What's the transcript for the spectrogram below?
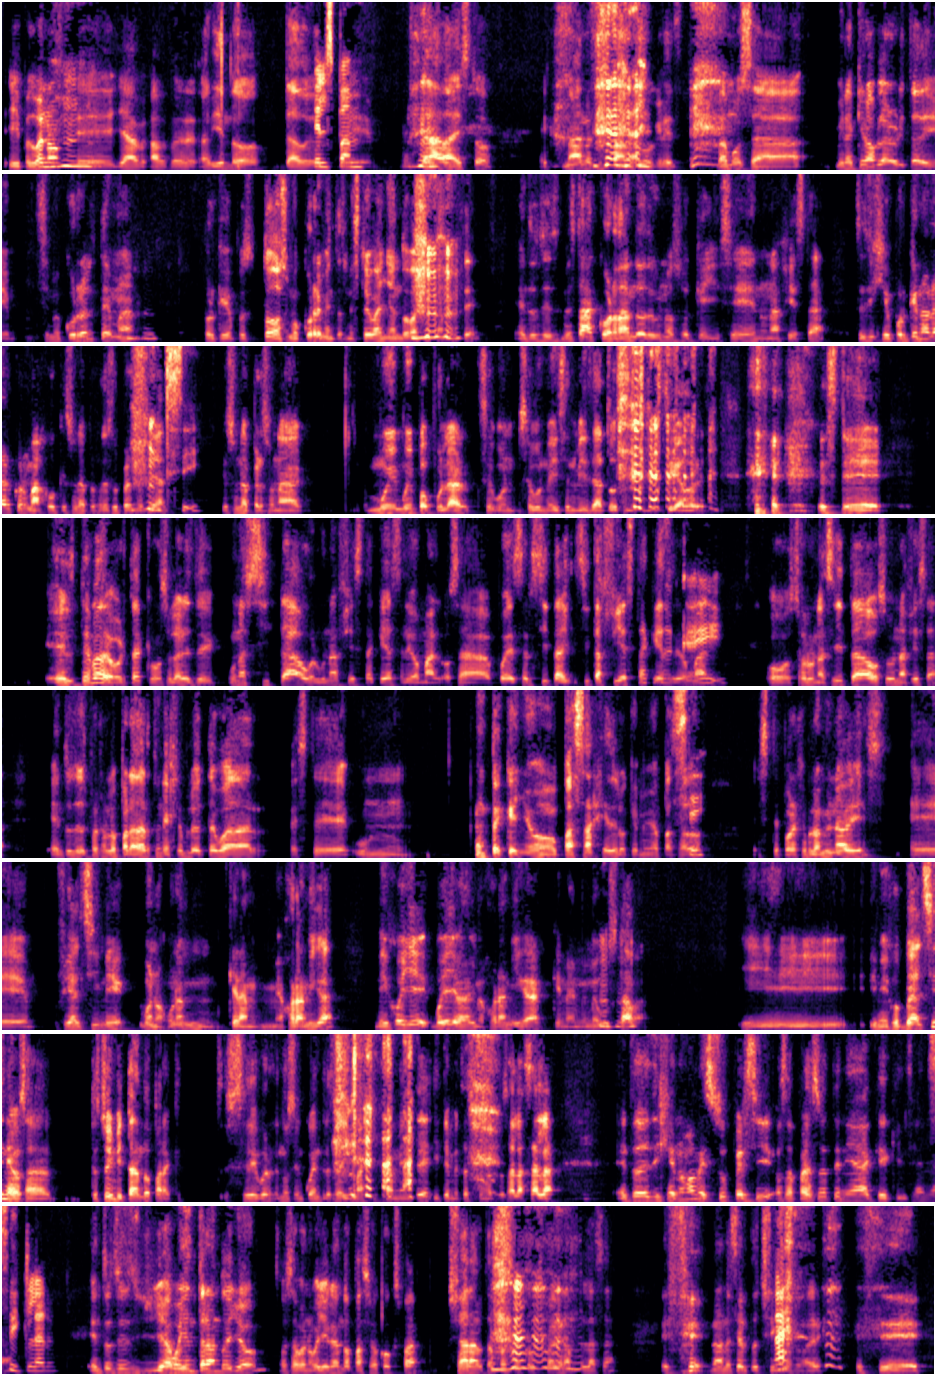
Y pues bueno, eh, ya hab- habiendo dado El spam. eh, entrada a esto, eh, no, no es spam, ¿cómo crees? Vamos a, mira, quiero hablar ahorita de, se me ocurrió el tema. Porque pues todo se me ocurre mientras me estoy bañando básicamente. Entonces me estaba acordando de un oso que hice en una fiesta. Entonces dije, ¿por qué no hablar con Majo, que es una persona súper social? Sí. que es una persona muy, muy popular, según, según me dicen mis datos y mis investigadores. este, el tema de ahorita que vamos a hablar es de una cita o alguna fiesta que haya salido mal. O sea, puede ser cita, cita fiesta que haya salido mal, Ok. o solo una cita, o solo una fiesta. Entonces, por ejemplo, para darte un ejemplo, yo te voy a dar este, un, un pequeño pasaje de lo que a mí me ha pasado. Sí. Este, por ejemplo, a mí una vez eh, fui al cine, bueno, una que era mi mejor amiga, me dijo, oye, voy a llevar a mi mejor amiga, que a mí me gustaba. Y, y me dijo, ve al cine, o sea, te estoy invitando para que se- nos encuentres ahí mágicamente y te metas con nosotros a la sala. Entonces dije, no mames, súper sí, o sea, para eso tenía que 15 años. Sí, claro. Entonces ya voy entrando yo, o sea, bueno, voy llegando a Paseo Coxpa, shout out a Gran Plaza. Este, no, no es cierto, chinga su madre. Este,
